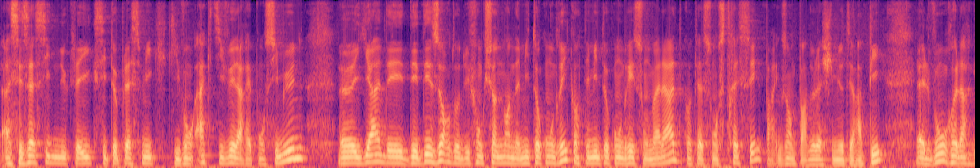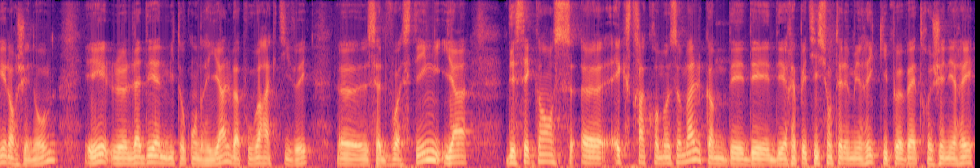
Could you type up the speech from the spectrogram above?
à ces acides nucléiques cytoplasmiques qui vont activer la réponse immune. il y a des, désordres du fonctionnement de la mitochondrie. Quand les mitochondries sont malades, quand elles sont stressées, par exemple par de la chimiothérapie, elles vont relarguer leur génome et l'ADN mitochondrial va pouvoir activer cette voie STING. Des séquences euh, extra-chromosomales, comme des, répétitions télomériques qui peuvent être générées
